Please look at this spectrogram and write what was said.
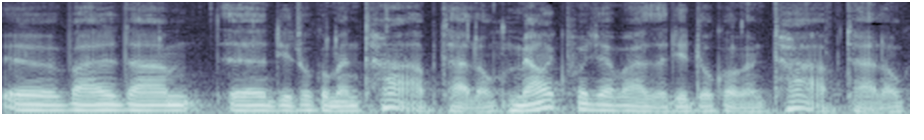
äh, weil da äh, die Dokumentarabteilung, merkwürdigerweise die Dokumentarabteilung,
